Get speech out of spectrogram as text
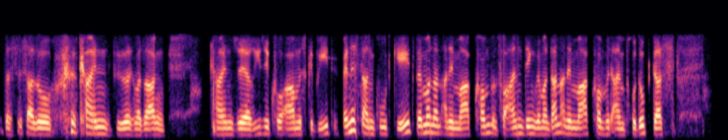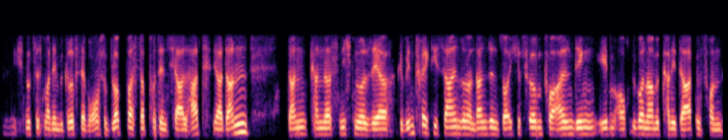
Das ist also kein, wie soll ich mal sagen, kein sehr risikoarmes Gebiet. Wenn es dann gut geht, wenn man dann an den Markt kommt und vor allen Dingen, wenn man dann an den Markt kommt mit einem Produkt, das, ich nutze jetzt mal den Begriff der Branche, Blockbuster-Potenzial hat, ja dann, dann kann das nicht nur sehr gewinnträchtig sein, sondern dann sind solche Firmen vor allen Dingen eben auch Übernahmekandidaten von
